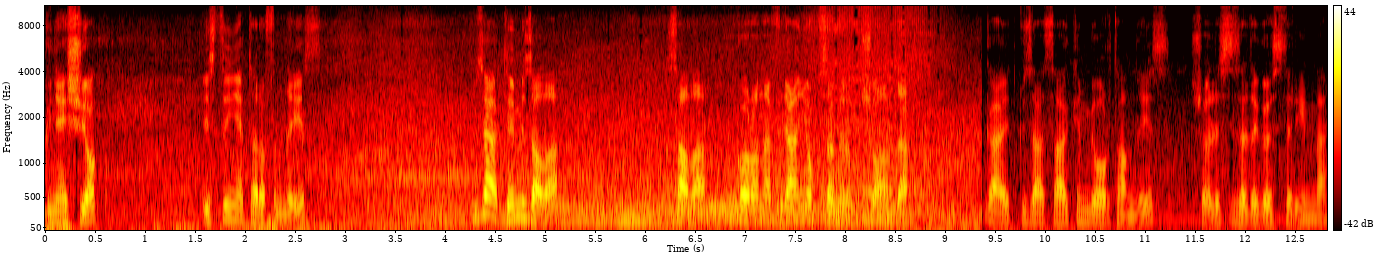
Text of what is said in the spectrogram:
güneş yok. İstinye tarafındayız. Güzel temiz hava. Sabah. Korona falan yok sanırım şu anda. Gayet güzel sakin bir ortamdayız. Şöyle size de göstereyim ben.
